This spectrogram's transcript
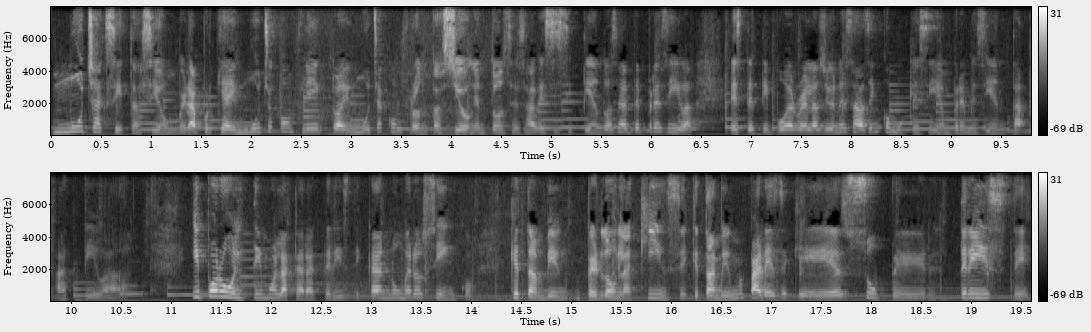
mucha excitación, ¿verdad? Porque hay mucho conflicto, hay mucha confrontación, entonces a veces si tiendo a ser depresiva, este tipo de relaciones hacen como que siempre me sienta activada. Y por último, la característica número 5, que también, perdón, la 15, que también me parece que es súper triste,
